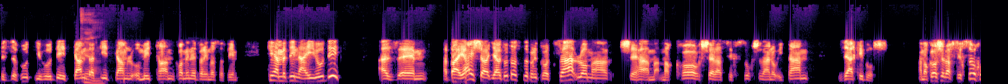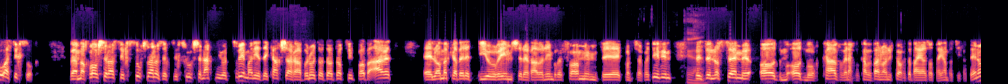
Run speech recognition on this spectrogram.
בזהות יהודית, גם כן. דתית, גם לאומית, גם כל מיני דברים נוספים, כי המדינה היא יהודית. אז um, הבעיה היא שיהדות ארצות הברית רוצה לומר שהמקור של הסכסוך שלנו איתם זה הכיבוש. המקור של הסכסוך הוא הסכסוך. והמקור של הסכסוך שלנו זה סכסוך שאנחנו יוצרים על ידי כך שהרבנות האורתודוקסית פה בארץ אה, לא מקבלת גיורים של רבנים רפורמים וקונסרבטיביים, yeah. כן. וזה נושא מאוד מאוד מורכב, ואנחנו כמובן לא נפתוח את הבעיה הזאת היום בשיחתנו,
